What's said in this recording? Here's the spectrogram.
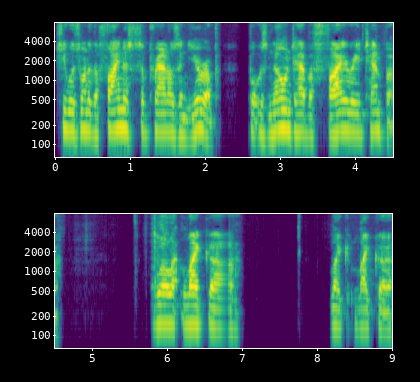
She was one of the finest sopranos in Europe but was known to have a fiery temper. Well, like uh, like like uh,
